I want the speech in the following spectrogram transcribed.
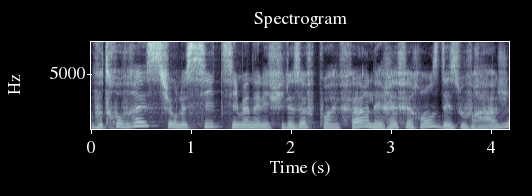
vous trouverez sur le site simonelesphilosophes.fr les références des ouvrages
